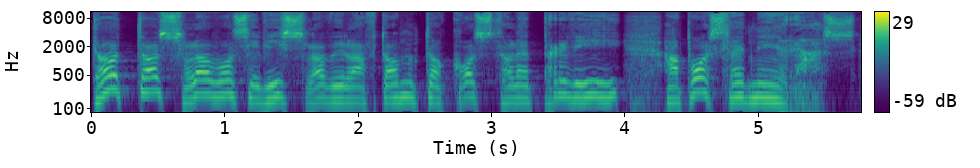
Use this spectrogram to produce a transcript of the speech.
toto slovo si vyslovila v tomto kostole prvý a posledný raz.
